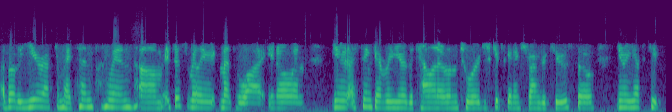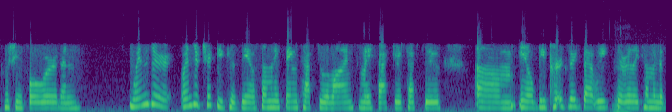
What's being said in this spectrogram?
about a year after my 10th win, um, it just really meant a lot, you know, and you know, I think every year the talent out on the tour just keeps getting stronger too. So, you know, you have to keep pushing forward and wins are wins are tricky because you know so many things have to align, so many factors have to, um, you know, be perfect that week to really come into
